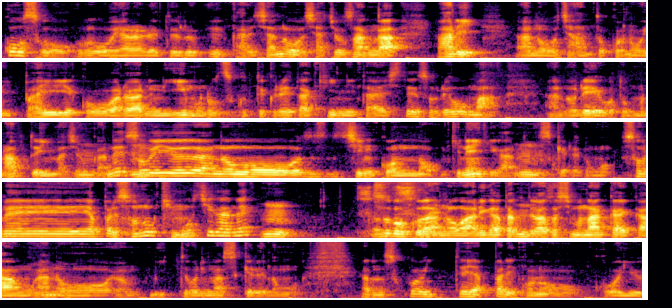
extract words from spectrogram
酵素をやられてる会社の社長さんがやはりあのちゃんとこのいっぱいこう我々にいいものを作ってくれた金に対してそれをまああの礼を伴うと言いましょうかね、うん、そういうあの新婚の記念碑があるんですけれども、うん、それやっぱりその気持ちがね、うん、すごくあのありがたくて私も何回かあの行っておりますけれどもあのそこ行ってやっぱりこのこういう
